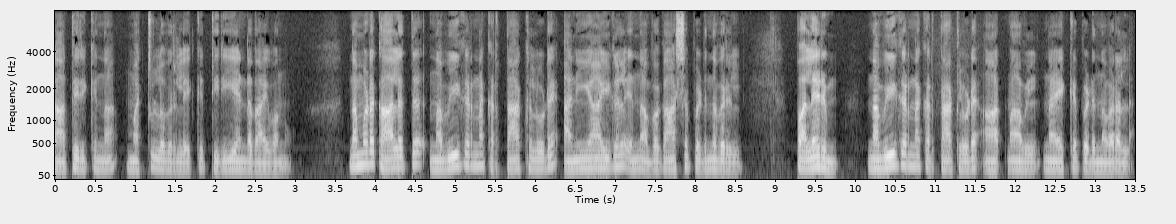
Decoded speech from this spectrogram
കാത്തിരിക്കുന്ന മറ്റുള്ളവരിലേക്ക് തിരിയേണ്ടതായി വന്നു. നമ്മുടെ കാലത്ത് നവീകരണ കർത്താക്കളുടെ അനുയായികൾ എന്ന് അവകാശപ്പെടുന്നവരിൽ പലരും നവീകരണ കർത്താക്കളുടെ ആത്മാവിൽ നയിക്കപ്പെടുന്നവരല്ല.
